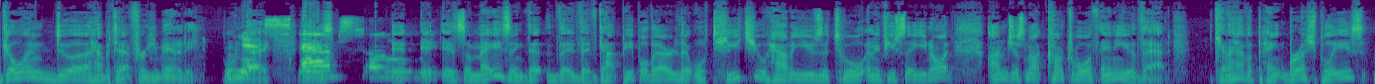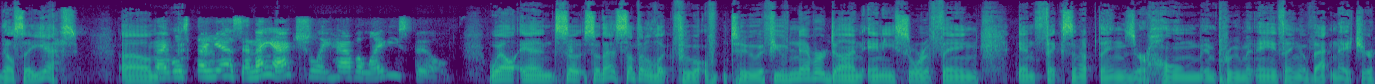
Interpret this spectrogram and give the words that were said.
go and do a Habitat for Humanity one yes, day. It absolutely. Is, it, it, it's amazing that they, they've got people there that will teach you how to use a tool. And if you say, you know what, I'm just not comfortable with any of that, can I have a paintbrush, please? They'll say yes. Um, they will say yes, and they actually have a ladies' build. Well, and so so that's something to look for too. If you've never done any sort of thing in fixing up things or home improvement, anything of that nature,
